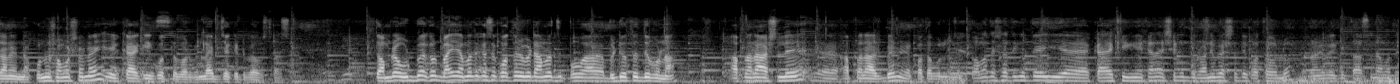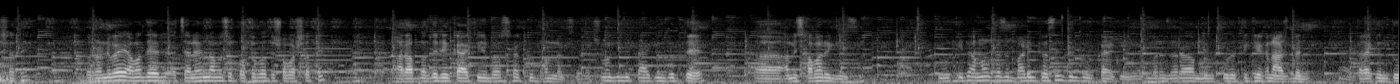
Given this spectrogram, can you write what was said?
জানেন না কোনো সমস্যা নাই এই কায়াকিং করতে পারবেন লাইফ জ্যাকেটের ব্যবস্থা আছে। তো আমরা উঠবো এখন ভাই আমাদের কাছে কত নেবে আমরা ভিডিওতে দেবো না। আপনারা আসলে আপনারা আসবেন কথা বলে আমাদের সাথে কিন্তু এই কায়াকিং এখানে, এসে কিন্তু রনি ভাইয়ের সাথে কথা হলো। রনি ভাই কিন্তু আসেন আমাদের সাথে। তো রনি ভাই, আমাদের চ্যানেলের নাম হচ্ছে পথে পথে সবার সাথে। আর আপনাদের এই কায়াকিং ব্যবস্থা খুব ভালো লাগছে। একসময় কিন্তু কায়াকিং করতে আমি সাভারে গিয়েছি। তো এটা আমার কাছে, বাড়ির কাছেই কিন্তু কায়াকিং। একবারে যারা মিরপুরে থেকে এখানে আসবেন তারা কিন্তু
